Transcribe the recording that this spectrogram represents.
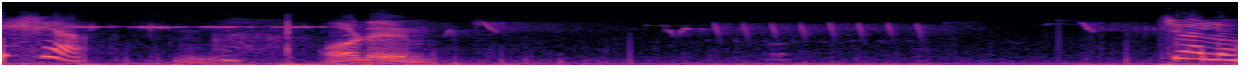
এরিশা অরেন। চলো।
